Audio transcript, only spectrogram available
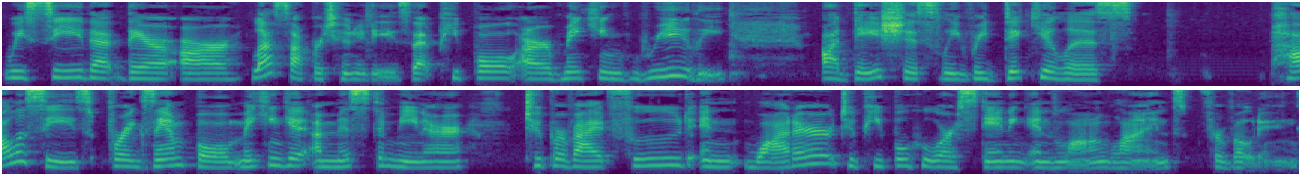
We see that there are less opportunities, that people are making really audaciously ridiculous policies. For example, making it a misdemeanor to provide food and water to people who are standing in long lines for voting.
